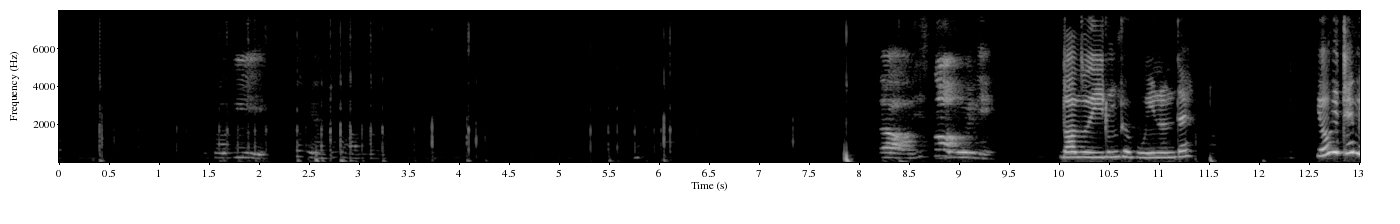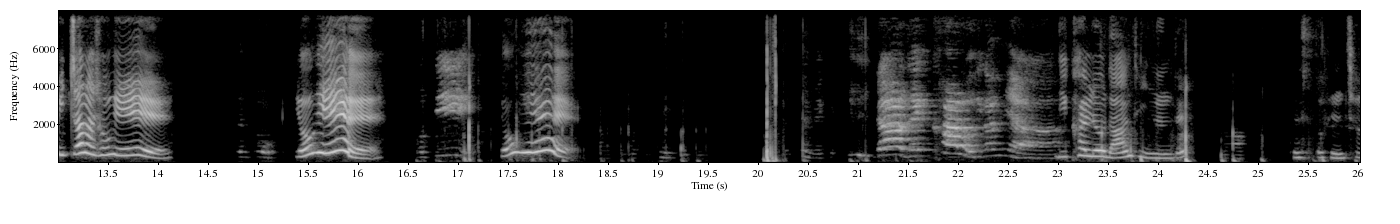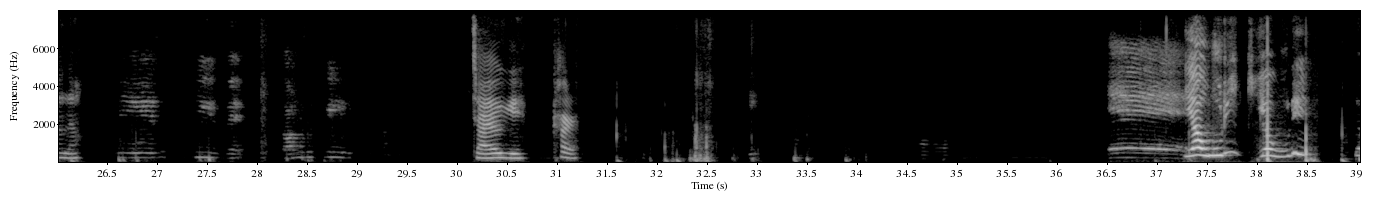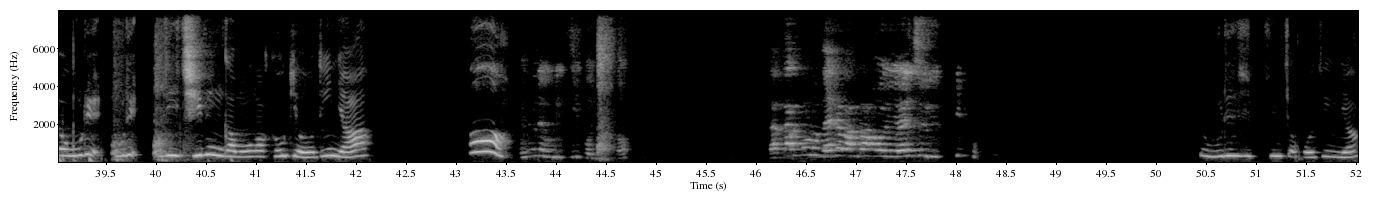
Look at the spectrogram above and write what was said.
야? 나도 이름표 보이는데. 여기 템 있잖아 저기. 여기 어디? 여기. 야 내 칼 어디 갔냐? 네 칼려 나한테 있는데. 됐어 괜찮아. 아니 이 왜 나무 토끼 자 여기 칼. 예. 야 우리 야 우리 야 우리 우리 우리 집인가 뭔가 거기 어디냐? 근데 우리 집 어디 있어? 나 땅굴로 내려간다고 열심히 크리퍼. 우리 집 진짜 어디냐?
